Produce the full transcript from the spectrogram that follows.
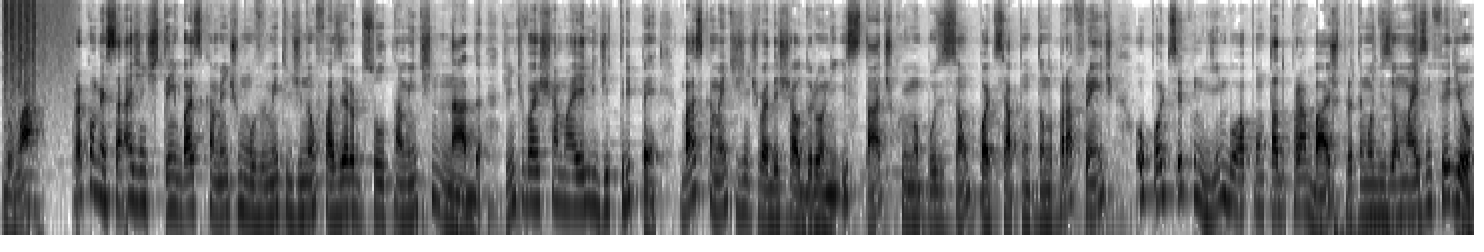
Vamos lá? Para começar, a gente tem basicamente um movimento de não fazer absolutamente nada. A gente vai chamar ele de tripé. Basicamente, a gente vai deixar o drone estático em uma posição, pode ser apontando para frente ou pode ser com gimbal apontado para baixo para ter uma visão mais inferior.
